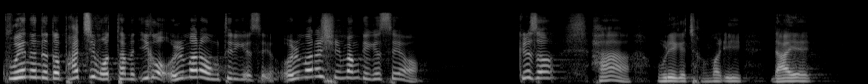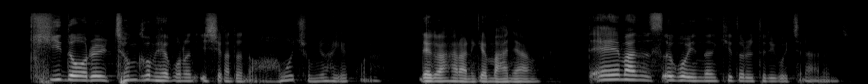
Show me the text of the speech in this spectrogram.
구했는데도 받지 못하면 이거 얼마나 엉터리겠어요? 얼마나 실망되겠어요? 그래서 아 우리에게 정말 이 나의 기도를 점검해보는 이 시간도 너무 중요하겠구나. 내가 하나님께 마냥 때만 쓰고 있는 기도를 드리고 있지는 않은지.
